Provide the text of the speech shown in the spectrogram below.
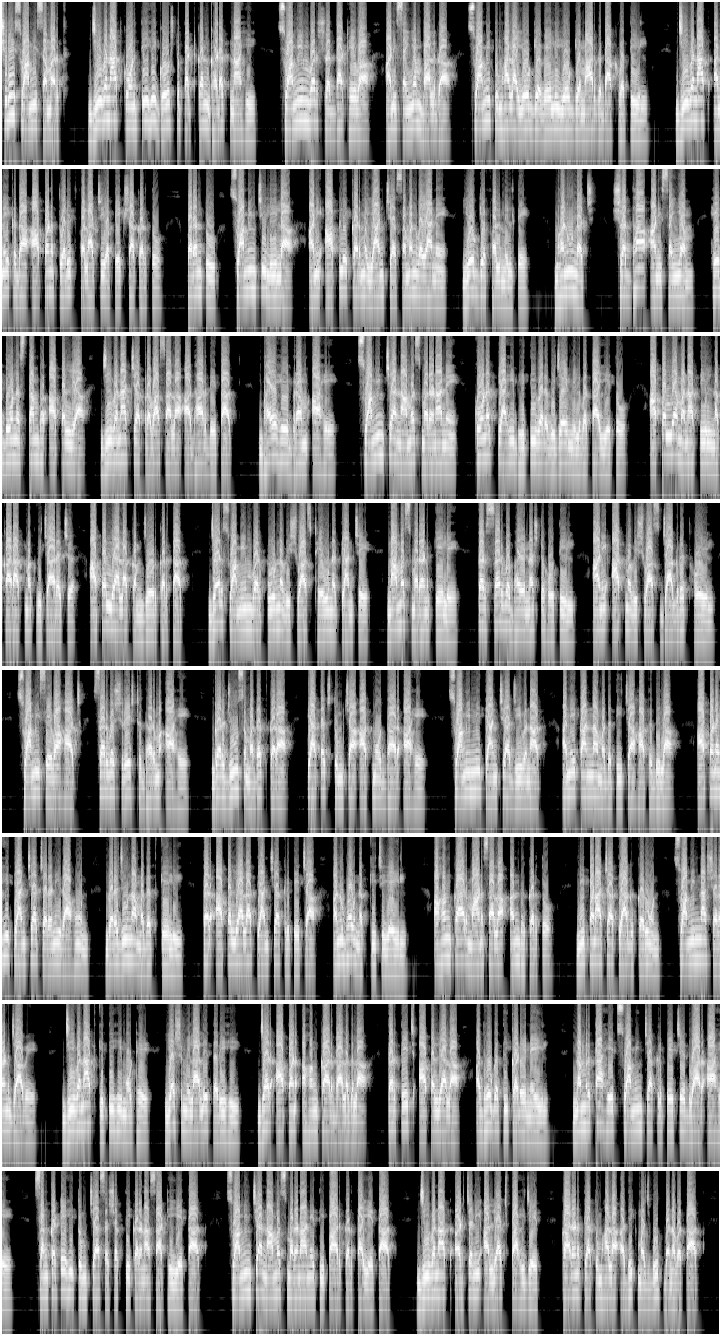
श्री स्वामी समर्थ जीवनात कोणतीही गोष्ट पटकन घडत नाही. स्वामींवर श्रद्धा ठेवा आणि संयम बालगा स्वामी तुम्हाला योग्य वेली योग्य मार्ग दाखवतील. जीवनात अनेकदा आपण त्वरित फलाची अपेक्षा करतो परंतु स्वामींची लीला आणि आपले कर्म यांच्या समन्वयाने योग्य फल मिळते. म्हणूनच श्रद्धा आणि संयम हे दोन स्तंभ आपल्या जीवनाच्या प्रवासाला आधार देतात. भय हे भ्रम आहे. स्वामींच्या नामस्मरणाने कोणत्याही भीतीवर विजय मिळवता येतो. आपल्या मनातील नकारात्मक विचारच आपल्याला कमजोर करतात. जर स्वामींवर पूर्ण विश्वास ठेवून त्यांचे नामस्मरण केले तर सर्व भय नष्ट होतील आणि आत्मविश्वास जागृत होईल. स्वामी सेवा हाच सर्वश्रेष्ठ धर्म आहे. गरजूस मदत करा त्यातच तुमचा आत्मोद्धार आहे. स्वामींनी त्यांच्या जीवनात अनेकांना मदतीचा हात दिला. आपणही त्यांच्या चरणी राहून गरजूंना मदत केली तर आपल्याला त्यांच्या कृपेचा अनुभव नक्कीच येईल. अहंकार माणसाला अंध करतो. मीपणाचा त्याग करून स्वामींना शरण जावे. जीवनात कितीही मोठे यश मिळाले तरीही जर आपण अहंकार बाळगला तर तेच आपल्याला अधोगतीकडे नेईल. नम्रता हेच स्वामींच्या कृपेचे द्वार आहे. संकटेही तुमच्या सशक्तीकरणासाठी येतात. स्वामींच्या नामस्मरणाने ती पार करता येतात. जीवनात अडचणी आल्याच पाहिजेत कारण त्या तुम्हाला अधिक मजबूत बनवतात.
